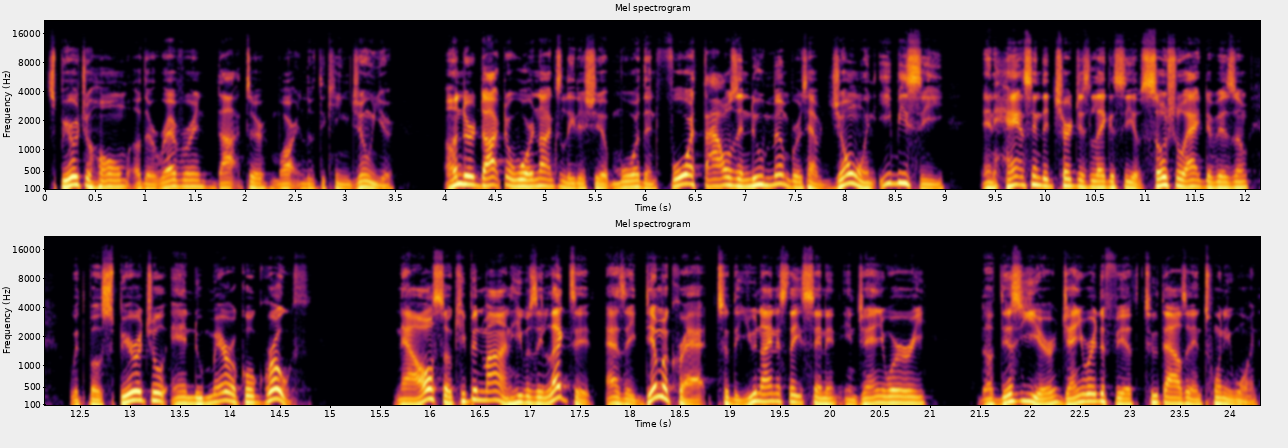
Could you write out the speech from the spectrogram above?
spiritual home of the Reverend Dr. Martin Luther King Jr. Under Dr. Warnock's leadership, more than 4,000 new members have joined EBC, enhancing the church's legacy of social activism with both spiritual and numerical growth. Now, also keep in mind, he was elected as a Democrat to the United States Senate in January of this year, January the 5th, 2021.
